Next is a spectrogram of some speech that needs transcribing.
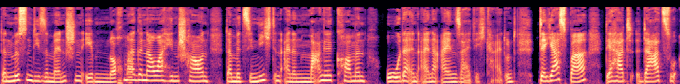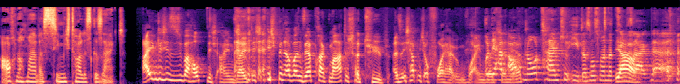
dann müssen diese Menschen eben nochmal genauer hinschauen, damit sie nicht in einen Mangel kommen oder in eine Einseitigkeit. Und der Jasper, der hat dazu auch nochmal was ziemlich Tolles gesagt. Eigentlich ist es überhaupt nicht einseitig. Ich bin aber ein sehr pragmatischer Typ. Also ich habe mich auch vorher irgendwo einseitig Und er hat auch no time to eat, das muss man dazu ja. sagen. Da,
